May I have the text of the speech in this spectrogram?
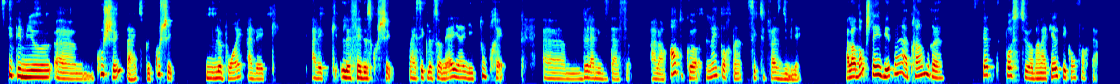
si tu es mieux euh, couché, ben, tu peux te coucher. Le point avec, avec le fait de se coucher, ben, c'est que le sommeil, hein, il est tout près euh, de la méditation. Alors, en tout cas, l'important, c'est que tu te fasses du bien. Alors, donc, je t'invite hein, à prendre cette posture dans laquelle tu es confortable.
